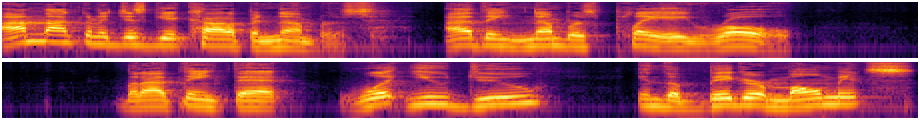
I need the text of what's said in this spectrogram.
I'm not going to just get caught up in numbers. I think numbers play a role. But I think that what you do in the bigger moments,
